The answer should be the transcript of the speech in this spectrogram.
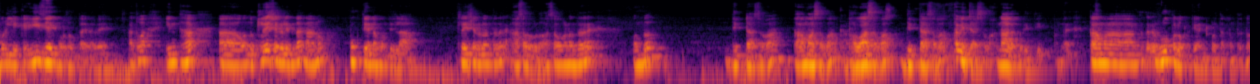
ಮುರಿಲಿಕ್ಕೆ ಈಸಿಯಾಗಿ ಮುರಿದು ಹೋಗ್ತಾ ಇದ್ದಾವೆ ಅಥವಾ ಇಂತಹ ಒಂದು ಕ್ಲೇಶಗಳಿಂದ ನಾನು ಮುಕ್ತಿಯನ್ನು ಹೊಂದಿಲ್ಲ. ಕ್ಲೇಶಗಳು ಅಂತಂದರೆ ಆಸವಗಳು. ಆಸವಗಳು ಅಂತಂದರೆ ಒಂದು ದಿಟ್ಟಾಸವ, ಕಾಮಾಸವ, ಭವಾಸವ, ದಿಟ್ಟಾಸವ, ಅವಿದ್ಯಾಸವ ನಾಲ್ಕು ರೀತಿ. ಅಂದರೆ ಕಾಮ ಅಂತಂದರೆ ರೂಪಲೋಕಕ್ಕೆ ಅಂಟ್ಕೊಳ್ತಕ್ಕಂಥದ್ದು,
